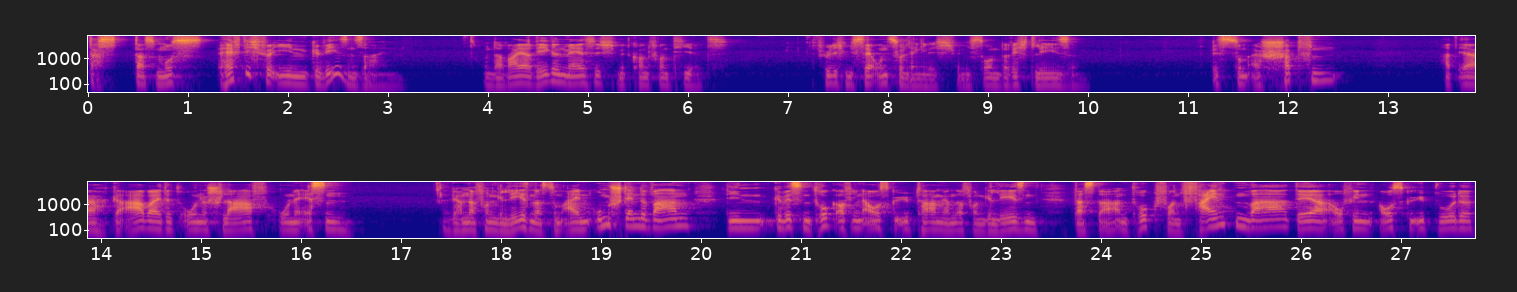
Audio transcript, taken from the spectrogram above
das, das muss heftig für ihn gewesen sein. Und da war er regelmäßig mit konfrontiert. Fühle ich mich sehr unzulänglich, wenn ich so einen Bericht lese. Bis zum Erschöpfen hat er gearbeitet ohne Schlaf, ohne Essen, wir haben davon gelesen, dass zum einen Umstände waren, die einen gewissen Druck auf ihn ausgeübt haben. Wir haben davon gelesen, dass da ein Druck von Feinden war, der auf ihn ausgeübt wurde.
